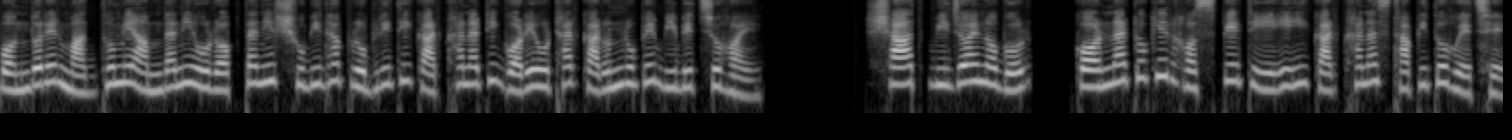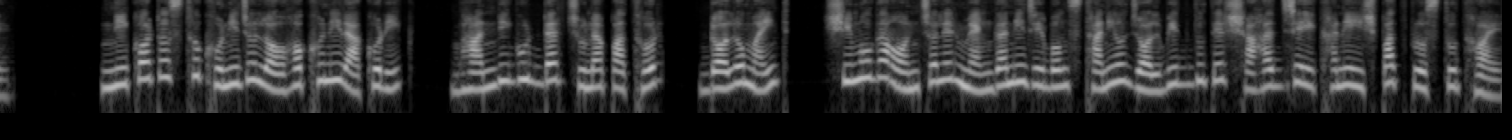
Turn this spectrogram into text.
বন্দরের মাধ্যমে আমদানি ও রপ্তানির সুবিধা প্রভৃতি কারখানাটি গড়ে ওঠার কারণরূপে বিবেচ্য হয়। সাত, বিজয়নগর, কর্ণাটকের হসপেটে এই কারখানা স্থাপিত হয়েছে। নিকটস্থ খনিজ লৌহখনির আকরিক, ভান্ডিগুড্ডার চুনাপাথর, ডলোমাইট, শিমোগা অঞ্চলের ম্যাঙ্গানিজ এবং স্থানীয় জলবিদ্যুতের সাহায্যে এখানে ইস্পাত প্রস্তুত হয়।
